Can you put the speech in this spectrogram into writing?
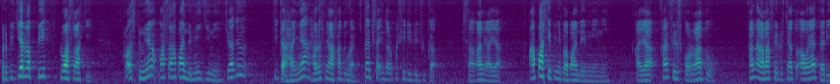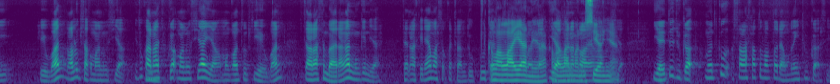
berpikir lebih luas lagi. Kalau sebenarnya masalah pandemi gini kita tuh tidak hanya harus menyalahkan Tuhan kita bisa introspeksi diri juga. Misalkan kayak apa sih penyebab pandemi ini? Kayak kan virus corona tuh kan karena virusnya tuh awalnya dari hewan lalu bisa ke manusia. Itu karena hmm. juga manusia yang mengkonsumsi hewan secara sembarangan mungkin ya dan akhirnya masuk ke dalam tubuh kelalaian ya, kelalaian ya, manusianya. Manusia. Ya itu juga menurutku salah satu faktor yang penting juga sih.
